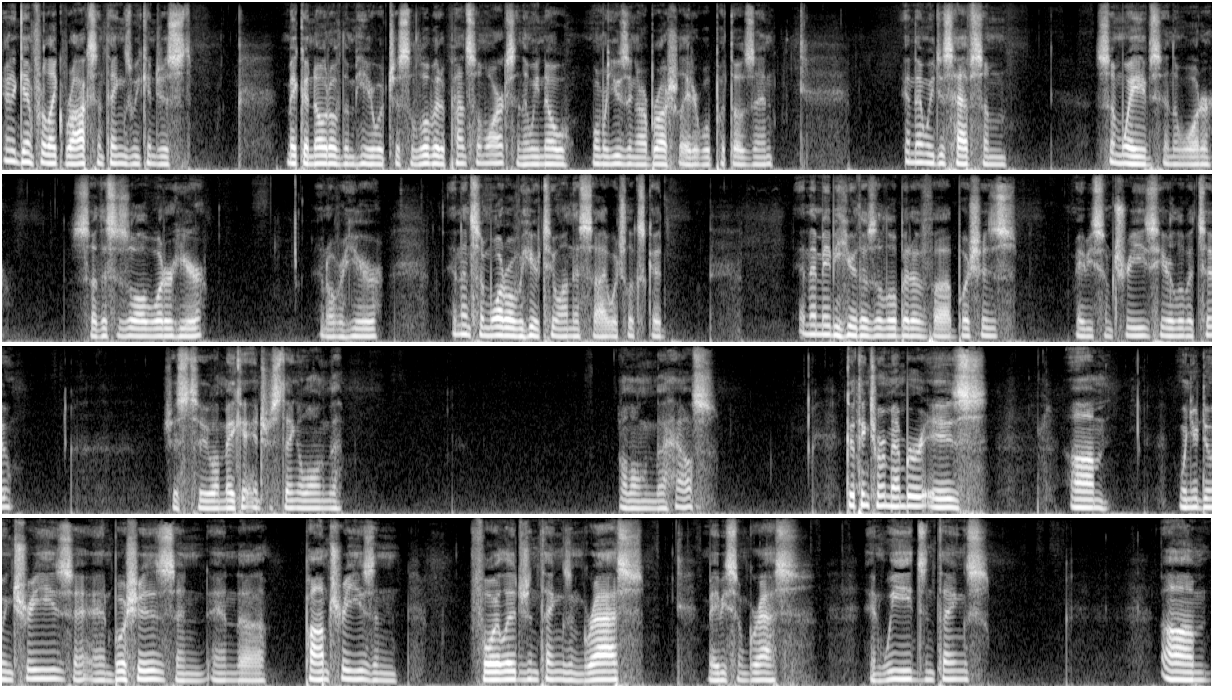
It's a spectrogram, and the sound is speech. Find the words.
And again, for like rocks and things, we can just make a note of them here with just a little bit of pencil marks. And then we know when we're using our brush later, we'll put those in. And then we just have some some waves in the water. So this is all water here and over here. And then some water over here too on this side, which looks good. And then maybe here there's a little bit of uh, bushes, maybe some trees here a little bit too. Just to uh, make it interesting along the along the house. Good thing to remember is um, when you're doing trees and, bushes and, and uh, palm trees and foliage and things and grass, maybe some grass and weeds and things. Um,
